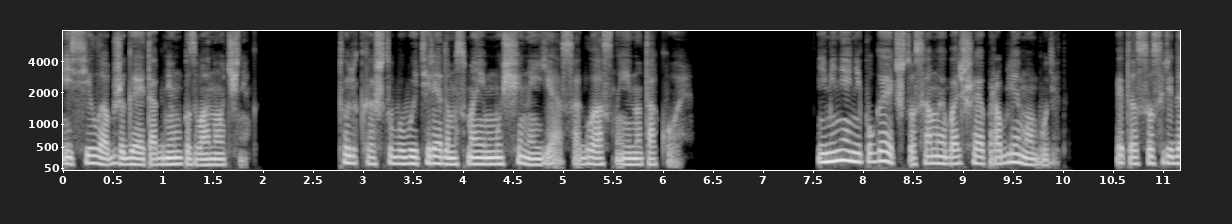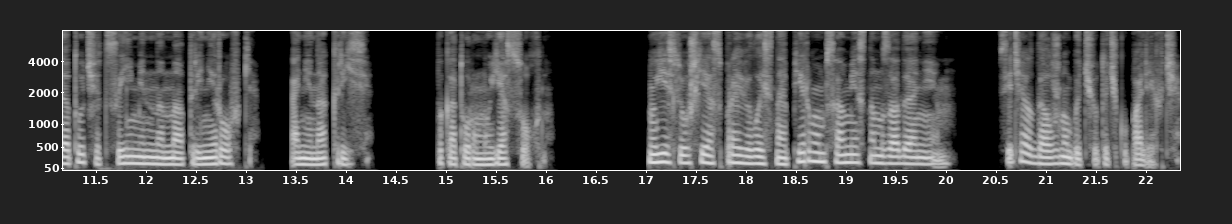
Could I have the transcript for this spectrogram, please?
и сила обжигает огнем позвоночник. Только чтобы быть рядом с моим мужчиной, я согласна и на такое. И меня не пугает, что самая большая проблема будет — это сосредоточиться именно на тренировке, а не на Крисе, по которому я сохну. Но если уж я справилась на первом совместном задании, сейчас должно быть чуточку полегче.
